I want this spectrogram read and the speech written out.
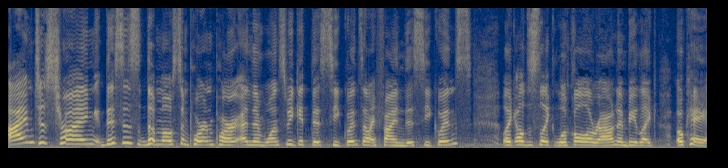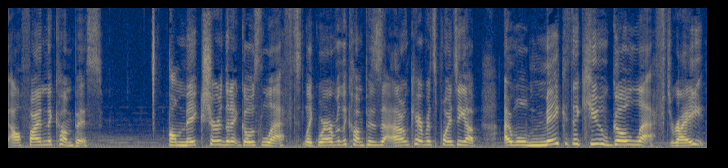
I'm just trying this is the most important part and then once we get this sequence and I find this sequence, like I'll just like look all around and be like, "Okay, I'll find the compass." I'll make sure that it goes left, like wherever the compass is. I don't care if it's pointing up. I will make the cube go left, right?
